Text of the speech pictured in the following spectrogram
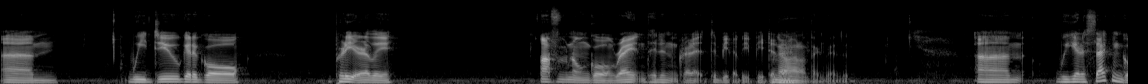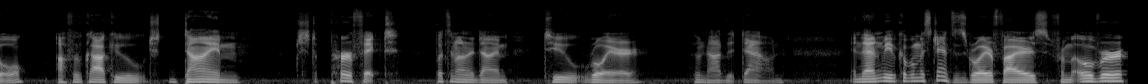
Um, we do get a goal pretty early off of an own goal, right? They didn't credit to BWP, did no, they? No, I don't think they did. Um, we get a second goal off of Kaku, just dime, just a perfect, puts it on a dime to Royer, who nods it down. And then we have a couple missed chances. Royer fires from over.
